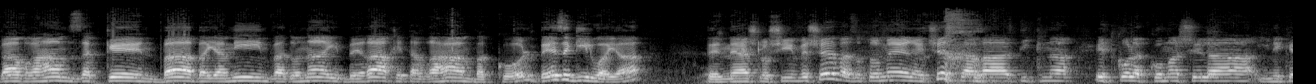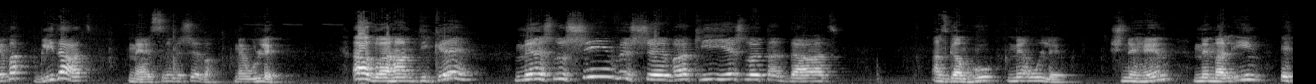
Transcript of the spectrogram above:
ואברהם זקן בא בימים ואדוני ברך את אברהם בכל, באיזה גיל הוא היה? בן 137, זאת אומרת ששרה תקנה את כל הקומה שלה, היא נקבה, בלי דעת, 127, מעולה. אברהם תיקן 137 כי יש לו את הדעת, אז גם הוא מעולה. שניהם ממלאים את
